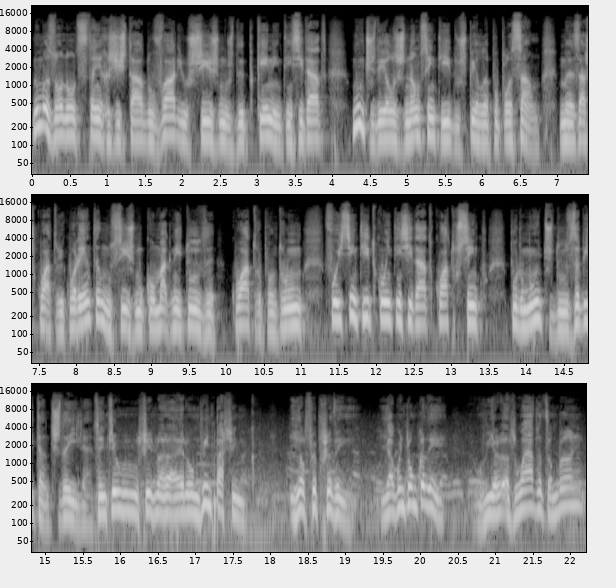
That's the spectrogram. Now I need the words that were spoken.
numa zona onde se têm registado vários sismos de pequena intensidade, muitos deles não sentidos pela população. Mas às 4h40, um sismo com magnitude 4.1 foi sentido com intensidade 4.5 por muitos dos habitantes da ilha. Sentiu o sismo, eram 20 para 5, e ele foi puxadinho, e aguentou um bocadinho. Ouvi a zoada também,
